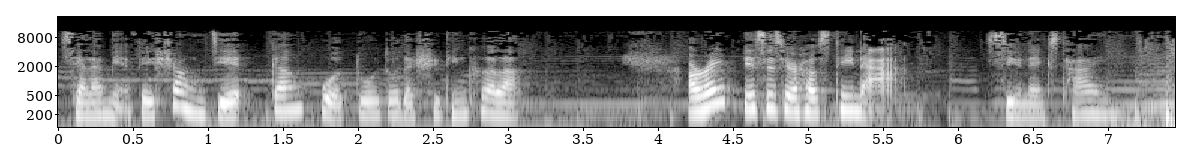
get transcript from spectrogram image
先来免费上一节干货多多的试听课了。All right, this is your host Tina. See you next time.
